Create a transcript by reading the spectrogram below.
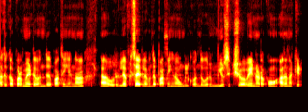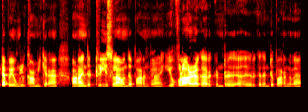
அதுக்கப்புறமேட்டு வந்து பார்த்திங்கன்னா ஒரு லெஃப்ட் சைடில் வந்து பார்த்திங்கன்னா உங்களுக்கு வந்து ஒரு மியூசிக் ஷோவே நடக்கும். அதை நான் கிட்ட போய் உங்களுக்கு காமிக்கிறேன். ஆனால் இந்த ட்ரீஸ்லாம் வந்து பாருங்களேன் எவ்வளோ அழகாக இருக்குன்ற இருக்குதுன்ட்டு பாருங்களேன்.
